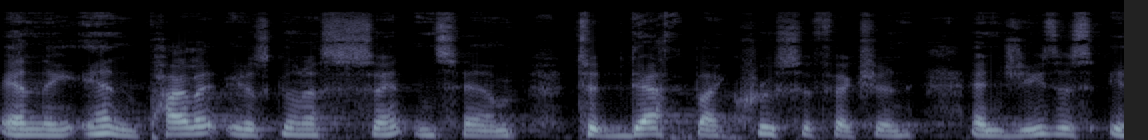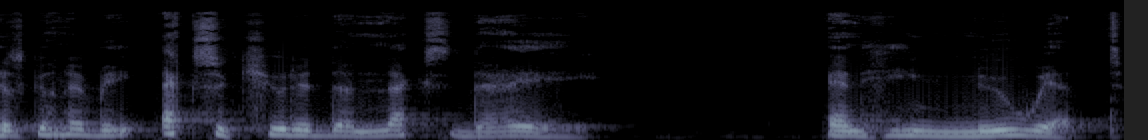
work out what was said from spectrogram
And the end, Pilate is going to sentence him to death by crucifixion. And Jesus is going to be executed the next day. And he knew it.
